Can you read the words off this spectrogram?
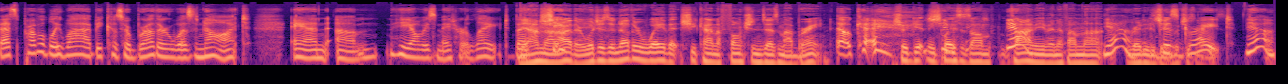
that's probably why, because her brother was not, and um, he always made her late. But yeah, I'm not she, either, which is another way that she kind of functions as my brain. Okay, She'll get me She- places on yeah. time even if I'm not yeah, ready to be. she's which is nice. great. Yeah,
